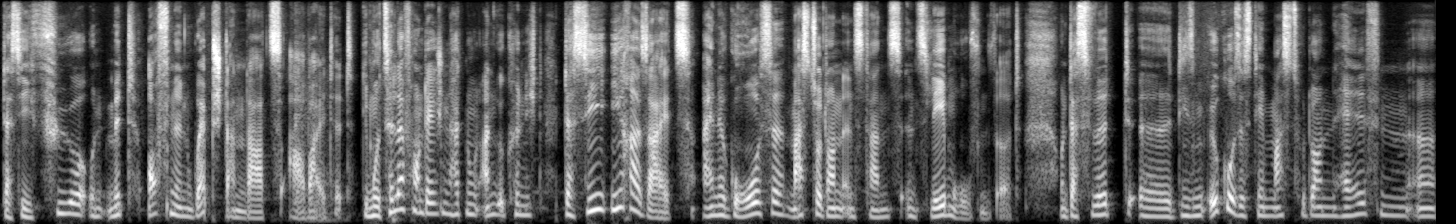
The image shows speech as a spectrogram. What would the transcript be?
dass sie für und mit offenen Webstandards arbeitet. Die Mozilla Foundation hat nun angekündigt, dass sie ihrerseits eine große Mastodon-Instanz ins Leben rufen wird. Und das wird äh, diesem Ökosystem Mastodon helfen, äh,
